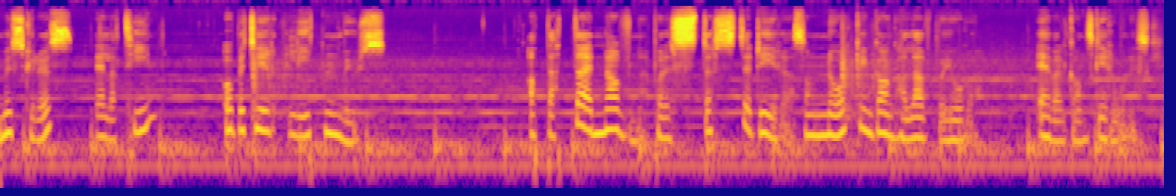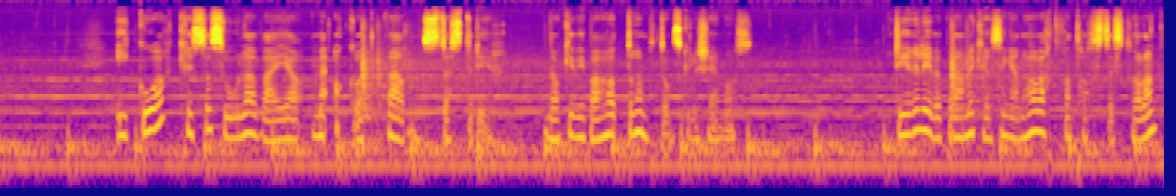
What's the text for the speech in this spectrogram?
musculus er latin og betyr liten mus. At dette er navnet på det største dyret som noen gang har levd på jorda, er vel ganske ironisk. I går kryssa Sola veier med akkurat verdens største dyr. Noe vi bare har drømt om skulle skje med oss. Dyrelivet på denne kryssingen har vært fantastisk så langt,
